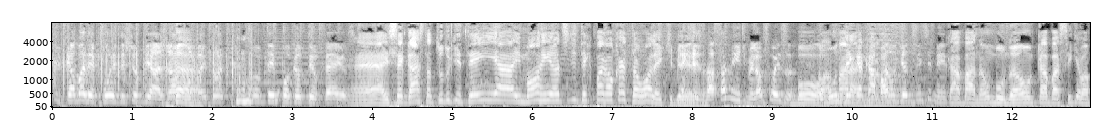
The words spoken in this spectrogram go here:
Acaba depois, deixa eu viajar, pô, mas não, tem pouco eu tenho férias. É, aí você gasta tudo que tem e, aí morre antes de ter que pagar o cartão. Olha aí que beleza. Exatamente, melhor coisa. Boa, o mundo tem que maravilha. acabar no dia do vencimento. Acaba não, bundão, acaba assim que é bom.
